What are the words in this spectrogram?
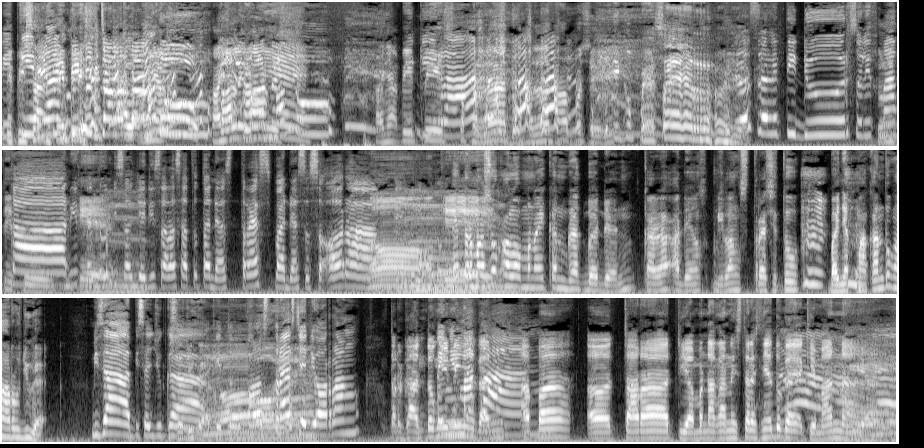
pikiran Pipi calon mantu. Balik mana? banyak pipis, kebelet, kebelet apa sih? Iku beser. Terus sulit tidur, sulit, Sulit makan, tidur. itu Oke. tuh bisa jadi salah satu tanda stres pada seseorang. Oh, kayak gitu. oke. Eh, termasuk kalau menaikkan berat badan, karena ada yang bilang stres itu banyak makan tuh ngaruh juga. Bisa, bisa juga, Bisa juga. gitu. Oh, Kalau stres iya. jadi orang tergantung Pengen ininya kan apa uh, cara dia menangani stresnya itu kayak ah. gimana. Iya, iya, iya.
